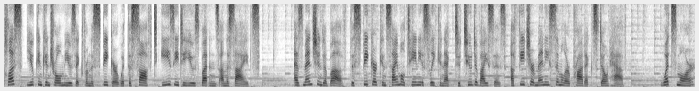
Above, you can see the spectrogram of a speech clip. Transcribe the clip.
Plus, you can control music from the speaker with the soft, easy-to-use buttons on the sides. As mentioned above, the speaker can simultaneously connect to two devices, a feature many similar products don't have. What's more?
